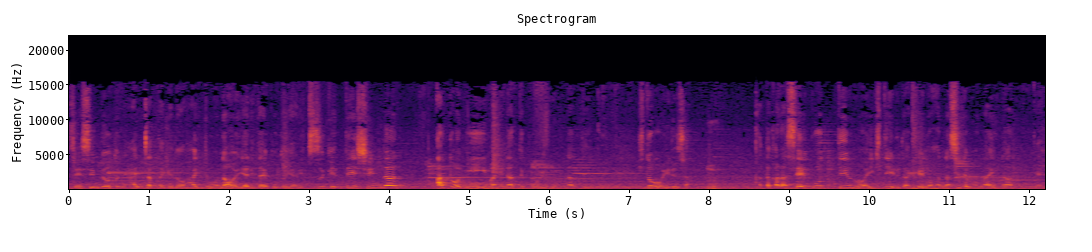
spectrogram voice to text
精神病棟に入っちゃったけど入ってもなおやりたいことをやり続けて死んだ後に今になってこういう風になっていく人もいるじゃん。うん。だから成功っていうのは生きているだけの話でもないなって。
